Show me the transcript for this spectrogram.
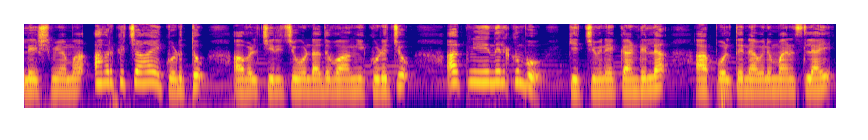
ലക്ഷ്മി അമ്മ അവർക്ക് ചായ കൊടുത്തു. അവൾ ചിരിച്ചുകൊണ്ട് അത് വാങ്ങി കുടിച്ചു. അഗ്നി എഴുന്നേൽക്കുമ്പോൾ കിച്ചുവിനെ കണ്ടില്ല. അപ്പോൾ തന്നെ അവന് മനസ്സിലായി.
